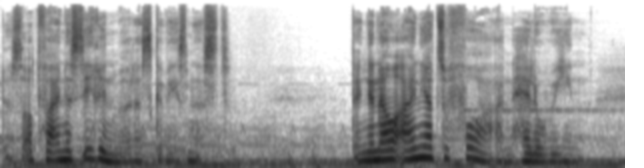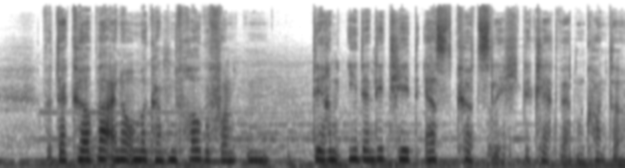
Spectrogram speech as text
das Opfer eines Serienmörders gewesen ist. Denn genau ein Jahr zuvor, an Halloween, wird der Körper einer unbekannten Frau gefunden, deren Identität erst kürzlich geklärt werden konnte.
